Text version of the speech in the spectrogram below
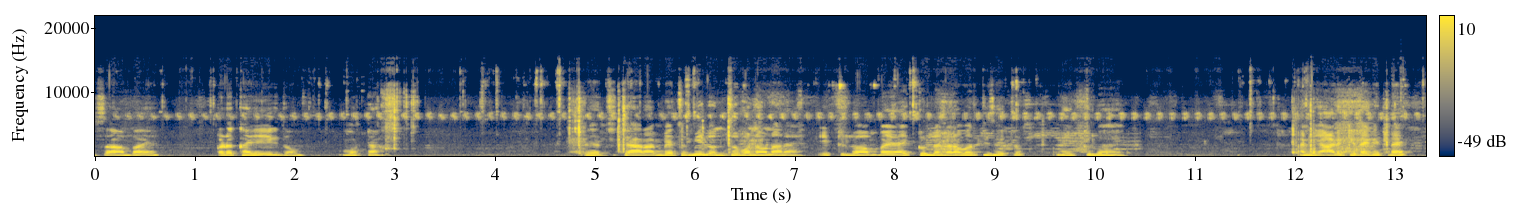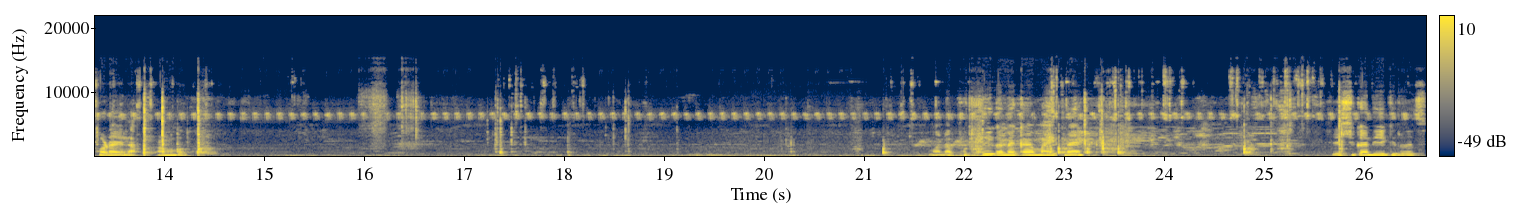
असा आंबा आहे कडक आहे एकदम मोठा. याचं चार आंब्याचं मी लोणचं बनवणार आहे. एक किलो आंबा आहे. एक किलो जरा वरतीच येतं आणि एक किलो आहे. आणि आडकेटा घेतला आहे फोडायला आंब. मला फुटते का नाही काय माहीत नाही. ते शिकाने एक रोज.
